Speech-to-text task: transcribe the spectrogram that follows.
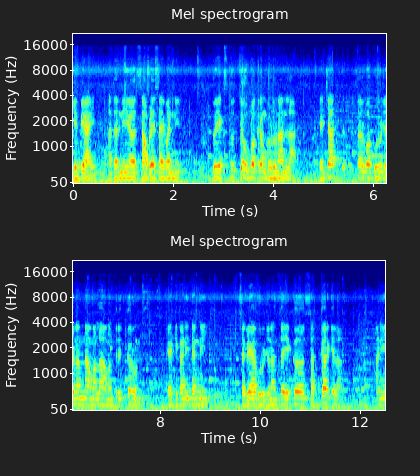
ए पी आय आदरणीय साबळे साहेबांनी जो एक स्तुत्य उपक्रम घडून आणला त्याच्यात सर्व गुरुजनांना आम्हाला आमंत्रित करून या ठिकाणी त्यांनी सगळ्या गुरुजनांचा एक सत्कार केला. आणि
